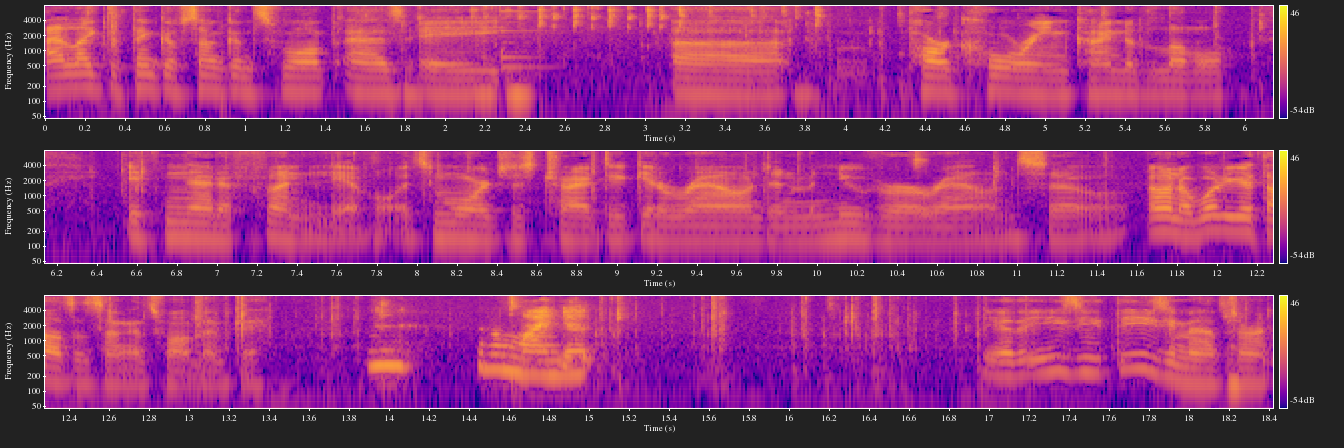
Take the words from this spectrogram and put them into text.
I like to think of Sunken Swamp as a uh, parkouring kind of level. It's not a fun level. It's more just try to get around and maneuver around. So, don't know. What are your thoughts on Sunken Swamp, MK? Mm, I don't mind it. Yeah, the easy the easy maps aren't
